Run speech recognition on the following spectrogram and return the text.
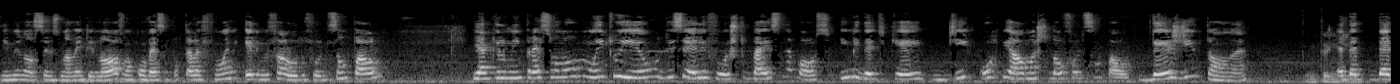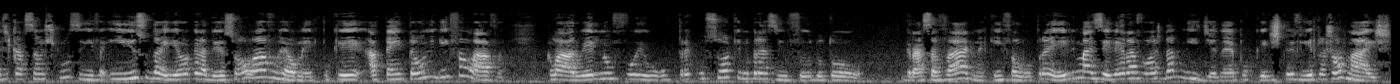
em 1999, uma conversa por telefone. Ele me falou do Foro de São Paulo. E aquilo me impressionou muito e eu disse a ele, vou estudar esse negócio. E me dediquei de corpo e alma a estudar o Foro de São Paulo. Desde então, né? Entendi. É de dedicação exclusiva. E isso daí eu agradeço ao Olavo realmente, porque até então ninguém falava. Claro, ele não foi o precursor aqui no Brasil, foi o doutor Graça Wagner quem falou para ele, mas ele era a voz da mídia, né? Porque ele escrevia para jornais.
